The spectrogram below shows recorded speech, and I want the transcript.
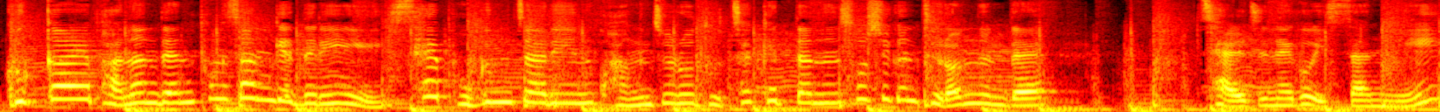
국가에 반환된 풍산개들이 새 보금자리인 광주로 도착했다는 소식은 들었는데 잘 지내고 있었니?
